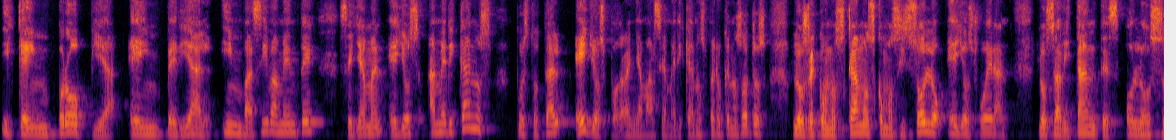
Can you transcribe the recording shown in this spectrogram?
y que impropia e imperial, invasivamente, se llaman ellos americanos. Pues total, ellos podrán llamarse americanos, pero que nosotros los reconozcamos como si solo ellos fueran los habitantes o los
